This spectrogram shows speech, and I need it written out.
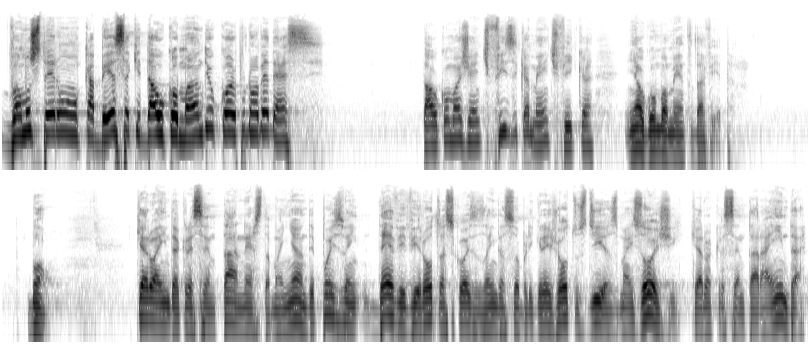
vamos ter uma cabeça que dá o comando e o corpo não obedece. Tal como a gente fisicamente fica em algum momento da vida. Bom, quero ainda acrescentar nesta manhã, depois vem, deve vir outras coisas ainda sobre igreja, outros dias, mas hoje quero acrescentar ainda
